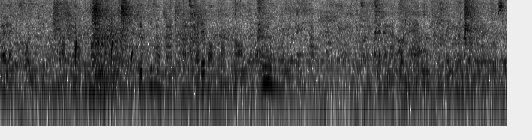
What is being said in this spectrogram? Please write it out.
หลาย ๆ คนที่แบบรักน้องมากคือที่ผ่านมาอาจจะไม่ได้บอกรักน้องแต่อืมวันนี้เราเห็นภาพ ในฐานะตัวแทนที่เป็นเพื่อนร่วมงานรู้สึก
